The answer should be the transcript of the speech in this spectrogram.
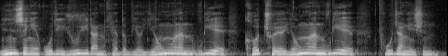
인생의 오직 유일한 해답이요 영원한 우리의 거처요 영원한 우리의 보장이신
